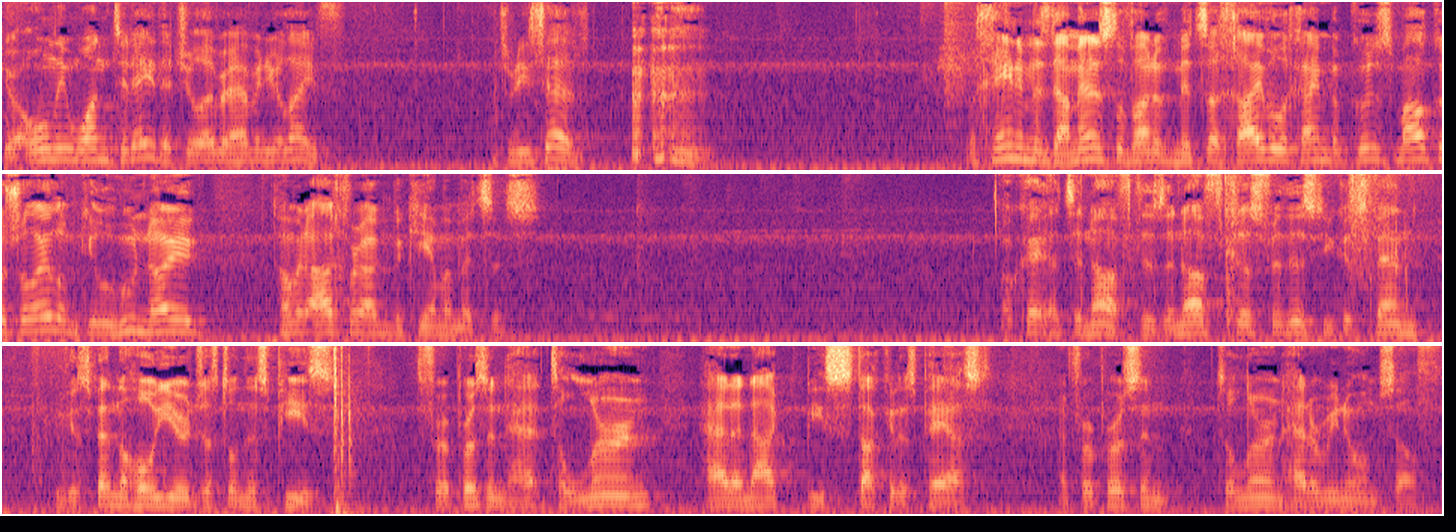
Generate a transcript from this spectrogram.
You're only one today that you'll ever have in your life. That's what he says. Okay, that's enough. There's enough just for this. You could spend, you could spend the whole year just on this piece. For a person to, to learn how to not be stuck in his past, and for a person to learn how to renew himself.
